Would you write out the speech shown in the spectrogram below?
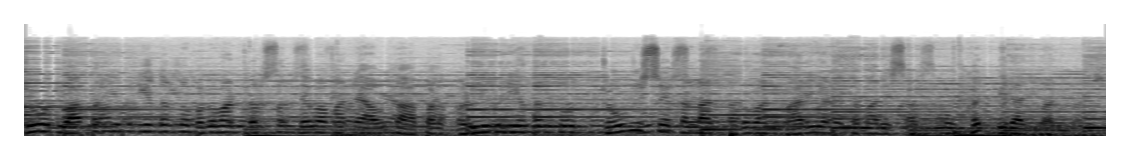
જો દ્વાપર યુગની અંદર તો ભગવાન દર્શન દેવા માટે આવતા, પણ કળિયુગની અંદર તો ચોવીસે કલાક ભગવાન મારી અને તમારી સાસમુખ જ બિરાજમાન હોય છે.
